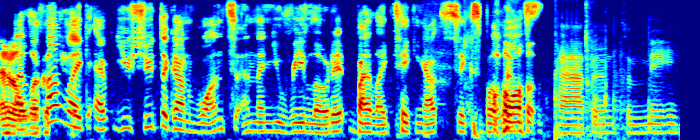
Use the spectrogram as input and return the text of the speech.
I it'll love how like like you shoot the gun once and then you reload it by like taking out six All bullets. happened to me.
